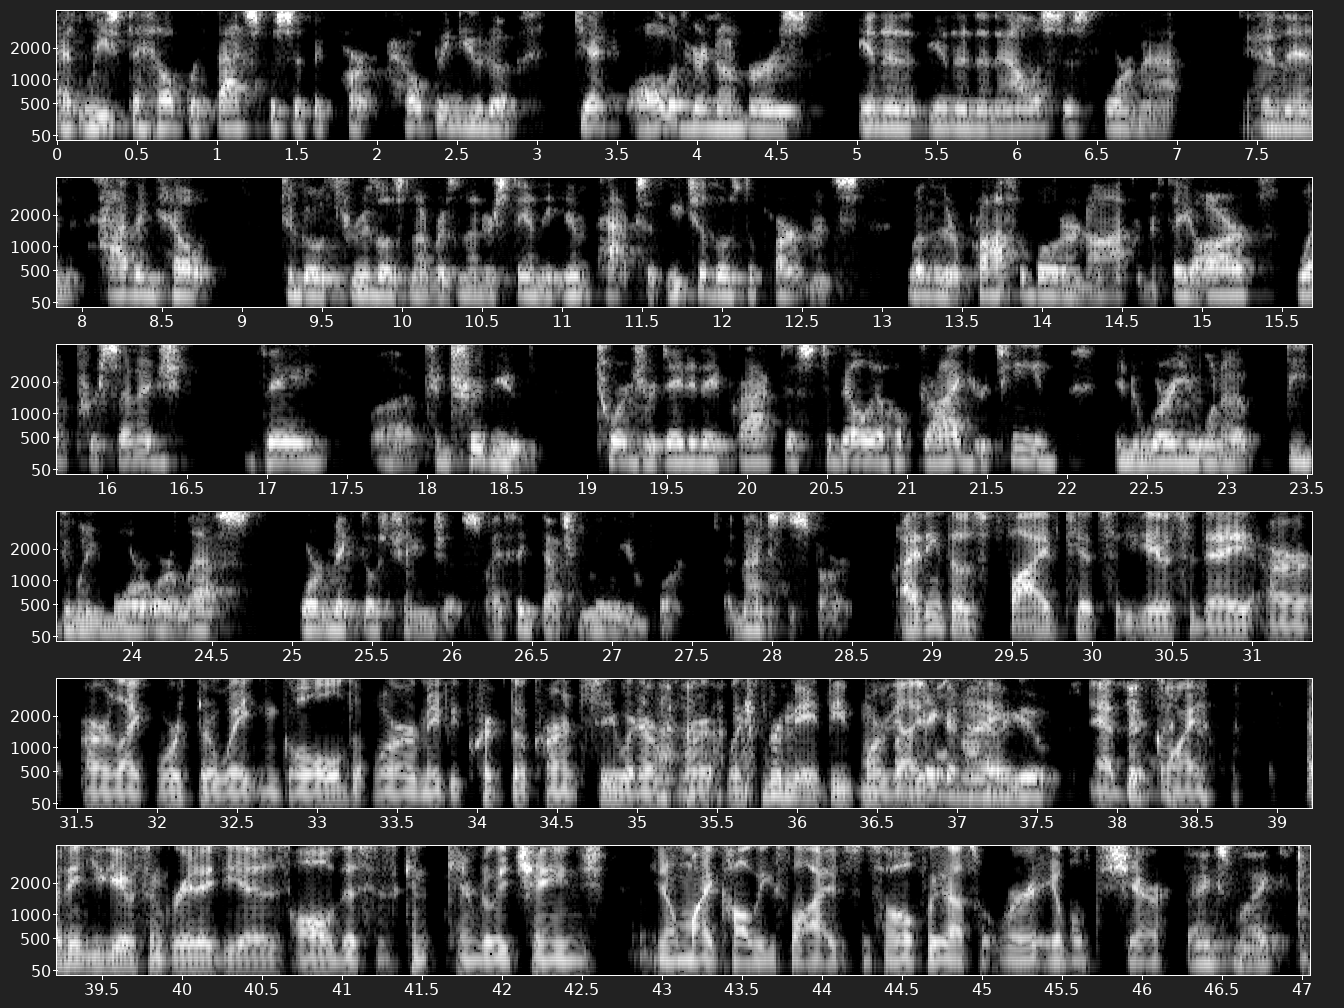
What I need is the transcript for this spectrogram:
at least to help with that specific part, helping you to get all of your numbers in a in an analysis format yeah. and then having help to go through those numbers and understand the impacts of each of those departments, whether they're profitable or not, and if they are, what percentage they uh, contribute towards your day-to-day practice to be able to help guide your team into where you want to be doing more or less or make those changes. I think that's really important, and that's the start. I think those five tips that you gave us today are are like worth their weight in gold or maybe cryptocurrency, whatever whatever may be more valuable. I'll take an IOU. Yeah, Bitcoin. I think you gave us some great ideas. All of this is can can really change, you know, my colleagues' lives, and so hopefully that's what we're able to share. Thanks, Mike.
